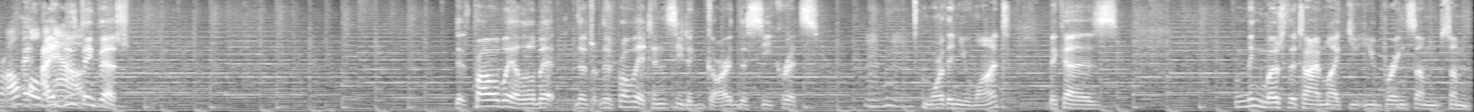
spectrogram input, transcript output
we're all I, holding I out. I do think this. There's probably a little bit. There's, there's probably a tendency to guard the secrets Mm-hmm. more than you want because I think most of the time, like you, you bring some some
